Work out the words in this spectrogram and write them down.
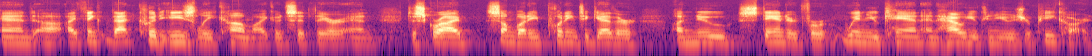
And uh, I think that could easily come. I could sit there and describe somebody putting together a new standard for when you can and how you can use your P card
